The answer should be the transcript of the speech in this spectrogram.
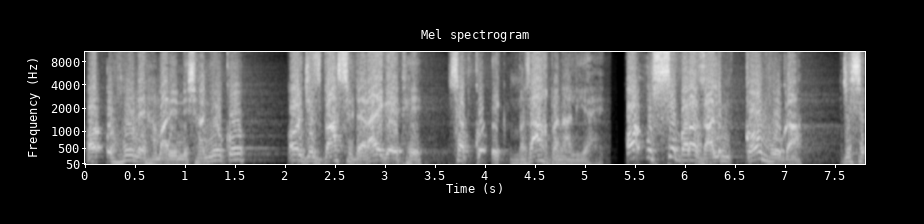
اور انہوں نے ہماری نشانیوں کو اور جس بات سے ڈرائے گئے تھے، سب کو ایک مزاح بنا لیا ہے۔ اور اس سے بڑا ظالم کون ہوگا جسے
